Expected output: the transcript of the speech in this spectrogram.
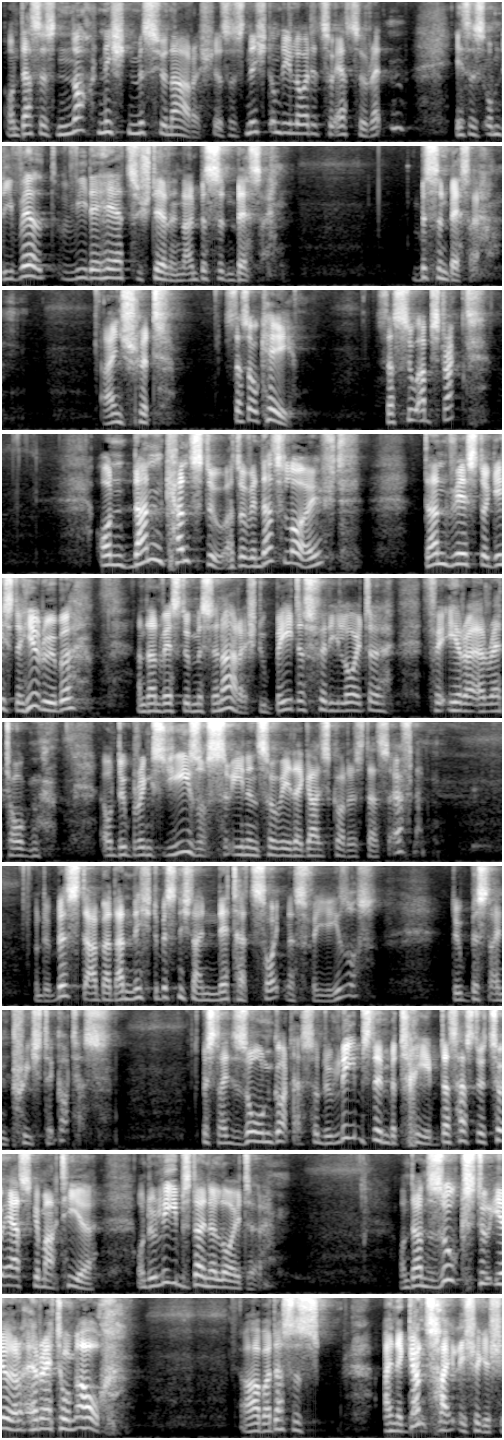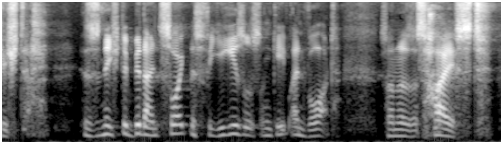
Und das ist noch nicht missionarisch. Es ist nicht, um die Leute zuerst zu retten, es ist, um die Welt wiederherzustellen, ein bisschen besser. Ein bisschen besser. Ein Schritt. Ist das okay? Ist das zu abstrakt? Und dann kannst du, also wenn das läuft, dann wirst du, gehst du hier rüber und dann wirst du missionarisch. Du betest für die Leute, für ihre Errettung und du bringst Jesus zu ihnen, so wie der Geist Gottes das öffnet. Und du bist aber dann nicht, du bist nicht ein netter Zeugnis für Jesus, du bist ein Priester Gottes. Du bist ein Sohn Gottes und du liebst den Betrieb. Das hast du zuerst gemacht hier. Und du liebst deine Leute. Und dann suchst du ihre Errettung auch. Aber das ist eine ganzheitliche Geschichte. Es ist nicht, ich bin ein Zeugnis für Jesus und gebe ein Wort, sondern es heißt,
